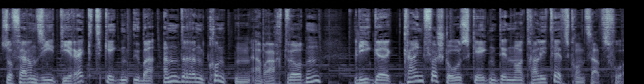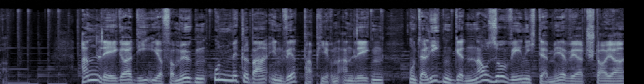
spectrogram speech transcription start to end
sofern sie direkt gegenüber anderen Kunden erbracht würden, liege kein Verstoß gegen den Neutralitätsgrundsatz vor. Anleger, die ihr Vermögen unmittelbar in Wertpapieren anlegen, unterliegen genauso wenig der Mehrwertsteuer,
